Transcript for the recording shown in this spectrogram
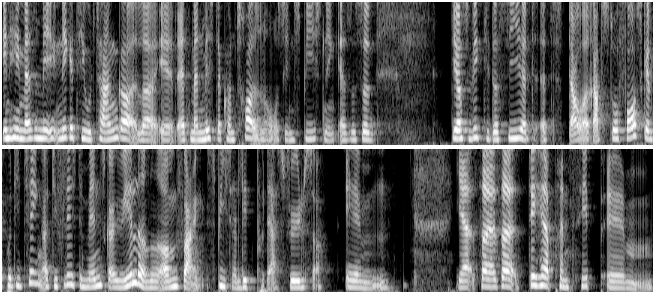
en hel masse negative tanker, eller at, at man mister kontrollen over sin spisning. Altså så det er også vigtigt at sige, at, at der er ret stor forskel på de ting, og de fleste mennesker i et eller andet omfang spiser lidt på deres følelser. Øhm. Ja, så altså det her princip, øhm,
